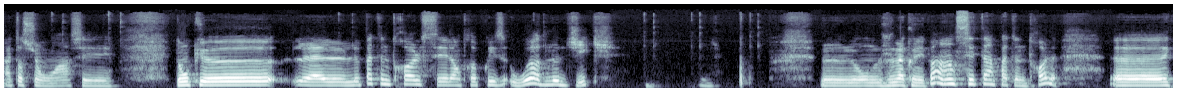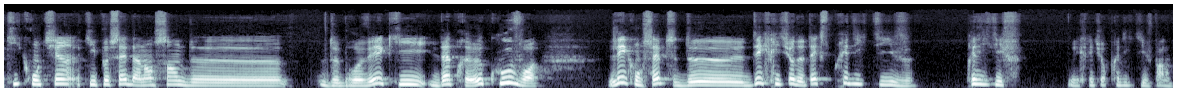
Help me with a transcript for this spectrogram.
Attention, hein, c'est donc euh, le, patent troll, c'est l'entreprise WordLogic. Euh, je ne la connais pas. Hein, c'est un patent troll euh, qui contient, qui possède un ensemble de, de brevets qui, d'après eux, couvrent les concepts de d'écriture de texte prédictive, prédictif, l'écriture prédictive, pardon.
